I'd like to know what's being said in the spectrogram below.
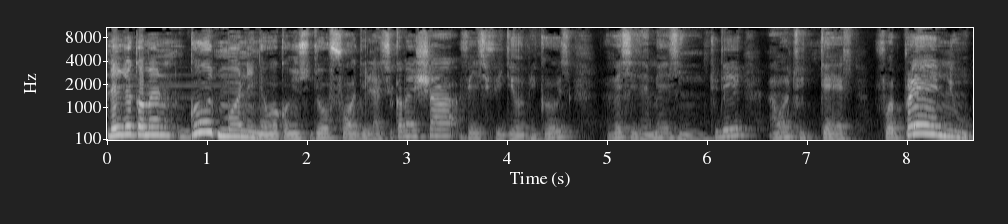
Ladies and gentlemen, good morning and welcome to Joe for the Let's Comment share this video because this is amazing. Today I want to test for brand new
